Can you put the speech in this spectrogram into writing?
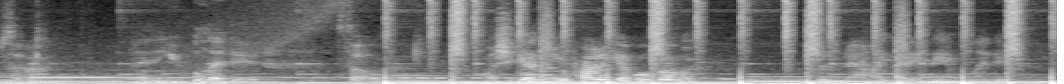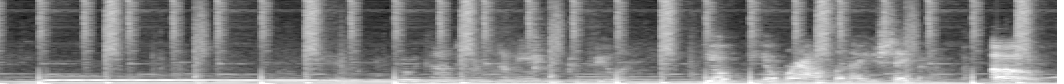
So, and you blend it. So, once you guys know your product, you got both of them, Your, brows, so now you're shaping them. Oh,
